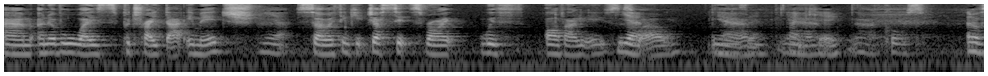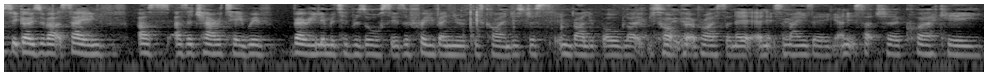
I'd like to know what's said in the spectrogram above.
um, and I've always portrayed that image. yeah. So I think it just sits right with our values as Yeah. Yeah, Thank yeah. you. No, of course. And obviously, it goes without saying, us as a charity with very limited resources, a free venue of this kind is just invaluable. Like you can't put a price on it, and it's amazing, and it's such a quirky,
